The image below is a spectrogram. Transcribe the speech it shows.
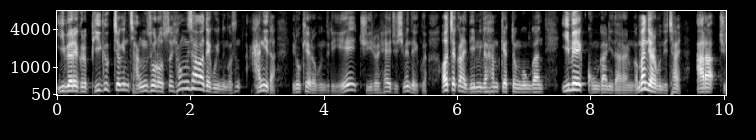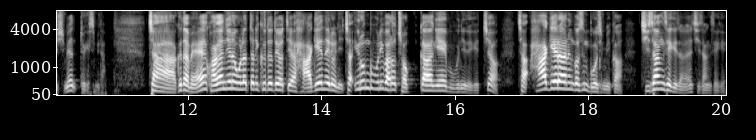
이별의 그 비극적인 장소로서 형상화되고 있는 것은 아니다. 이렇게 여러분들이 주의를 해주시면 되고요. 어쨌거나 님과 함께했던 공간 임의 공간이다라는 것만 여러분들이 잘 알아주시면 되겠습니다. 자, 그 다음에 광안전에 올랐더니 그도 되었대요. 하계 내려니. 자, 이런 부분이 바로 적강의 부분이 되겠죠. 자, 하계라는 것은 무엇입니까? 지상세계잖아요. 지상세계.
